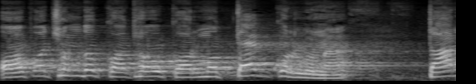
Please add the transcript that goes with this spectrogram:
অপছন্দ কথা ও কর্ম ত্যাগ করল না, তার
